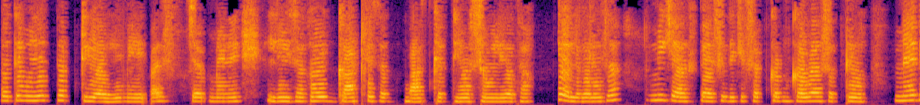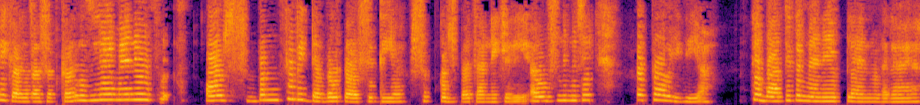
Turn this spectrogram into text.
पता मुझे तब किया ही मेरे पास जब मैंने लीजा का गार्ड के साथ बात करती हुए सुन लिया था। चलो लीजा? तुम ही क्या पैसे सब करवा सकते हो? मैं भी करवा सकता हूँ। मैंने उस और भी डबल पैसे दिया सब कुछ बताने के लिए। और उसने मुझे पता भी दिया। तो बातें तो मैंने प्लान बनाया।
